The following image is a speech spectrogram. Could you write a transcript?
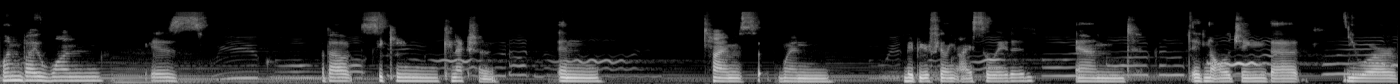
One by One is about seeking connection in times when maybe you're feeling isolated and acknowledging that you are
